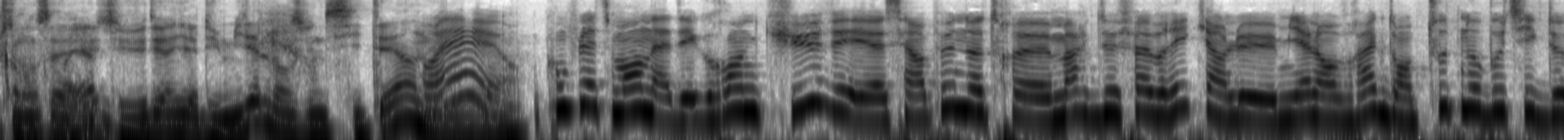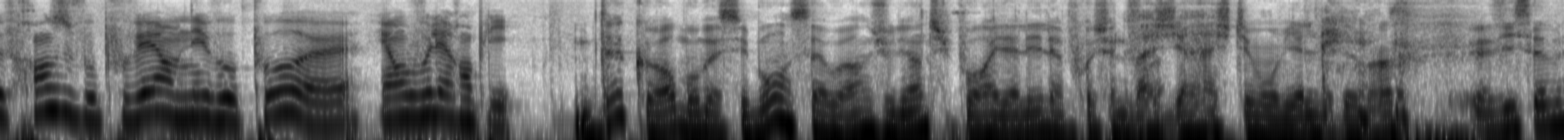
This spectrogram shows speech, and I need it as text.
Comment ça. Tu veux dire, il y a du miel dans une citerne Ouais, ou- complètement. On a des grandes cuves et euh, c'est un peu notre euh, marque de fabrique, hein, le miel en vrac. Dans toutes nos boutiques de France, vous pouvez emmener vos pots euh, et on vous les remplit. D'accord, bon bah c'est bon à savoir. Julien, tu pourras y aller la prochaine Bah, fois. j'irai acheter mon miel dès demain. Vas-y Seb.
